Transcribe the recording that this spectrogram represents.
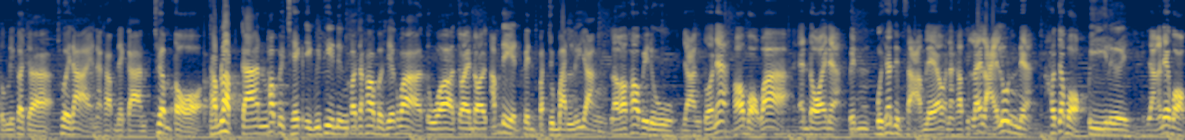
ตรงนี้ก็จะช่วยได้นะครับในการเชื่อมต่อสำหรับการเข้าไปเช็คอีกวิธีหนึ่งก็จะเข้าไปเช็คว่าตัวจอ Android อัปเดตเป็นปัจจุบันหรือยังเราก็เข้าไปดูอย่างตัวเนี้ยเขาบอกอกว่า Android เนี่ยเป็นเวอร์ชัน 13 แล้วนะครับ หลาย ๆ รุ่นเนี่ยเขาจะบอกปีเลย อย่างอันนี้บอก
